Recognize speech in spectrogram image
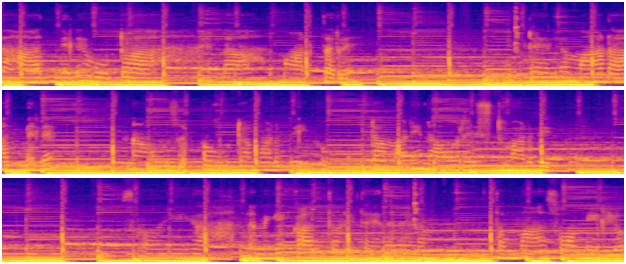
ಆದಮೇಲೆ ಊಟ ಎಲ್ಲ ಮಾಡ್ತಾರೆ. ಊಟ ಎಲ್ಲ ಮಾಡಾದಮೇಲೆ ನಾವು ಸ್ವಲ್ಪ ಊಟ ಮಾಡಬೇಕು. ಊಟ ಮಾಡಿ ನಾವು ರೆಸ್ಟ್ ಮಾಡಬೇಕು. ಸೊ ಈಗ ನನಗೆ ಕಾಲು ತೊಳಿತಾ ಇದ್ದಾರೆ ನಮ್ಮ ತಮ್ಮ, ಸ್ವಾಮಿಗಳು.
